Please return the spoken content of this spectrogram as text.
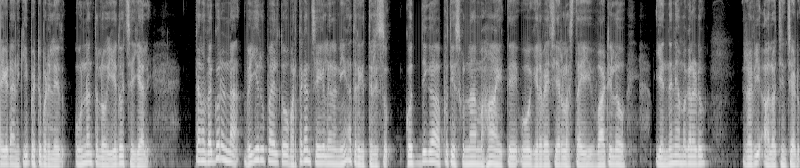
చేయడానికి పెట్టుబడి లేదు. ఉన్నంతలో ఏదో చెయ్యాలి. తన దగ్గరున్న వెయ్యి రూపాయలతో వర్తకం చేయలేనని అతనికి తెలుసు. కొద్దిగా అప్పు తీసుకున్న మహా అయితే ఓ ఇరవై చీరలు వస్తాయి. వాటిలో ఎన్నని అమ్మగలడు? రవి ఆలోచించాడు.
